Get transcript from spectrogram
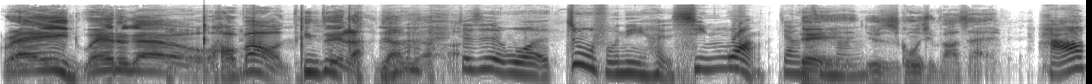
Great, way to go！好棒，听对了，这样子。就是我祝福你很兴旺，这样子吗？对，就是恭喜发财。 好，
